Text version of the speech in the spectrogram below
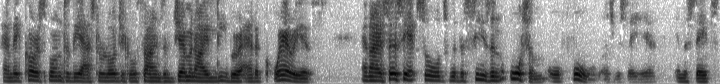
and they correspond to the astrological signs of Gemini, Libra, and Aquarius. And I associate swords with the season autumn or fall, as we say here in the States.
